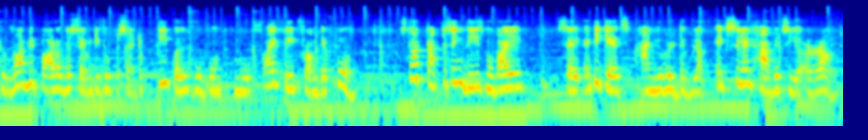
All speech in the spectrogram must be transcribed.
Do not be part of the 72% of people who won't move 5 feet from their phone. Start practicing these mobile cell etiquettes and you will develop excellent habits year around.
